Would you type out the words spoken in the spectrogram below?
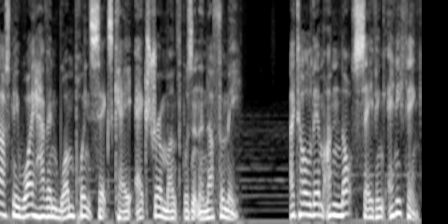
asked me why having 1.6k extra a month wasn't enough for me. I told him I'm not saving anything.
